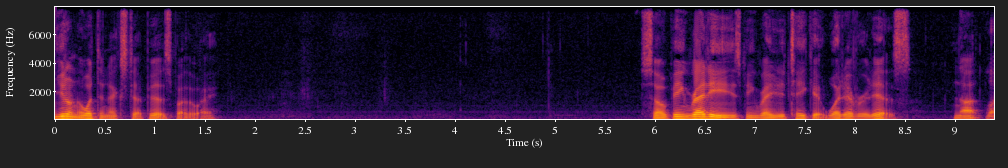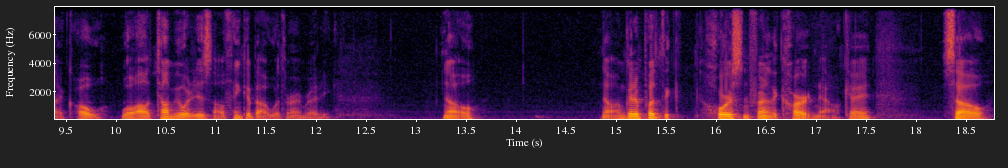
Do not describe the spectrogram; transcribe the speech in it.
You don't know what the next step is, by the way. So being ready is being ready to take it whatever it is. Not like, oh, well, I'll tell me what it is and I'll think about whether I'm ready. No. No, I'm going to put the horse in front of the cart now, okay? So,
